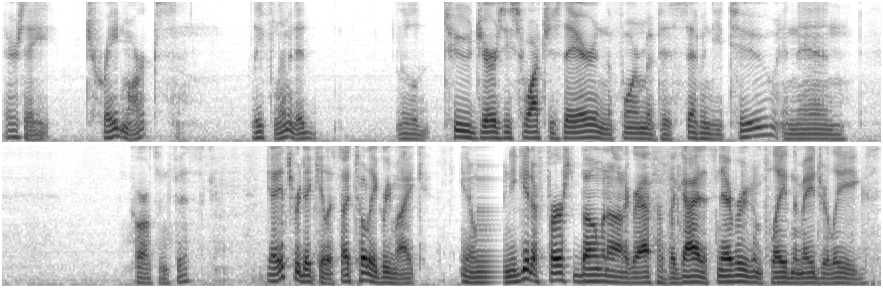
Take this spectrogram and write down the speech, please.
There's a trademarks, Leaf Limited, little two jersey swatches there in the form of his 72 and then Carlton Fisk. Yeah, it's ridiculous. I totally agree, Mike. You know, when you get a first Bowman autograph of a guy that's never even played in the major leagues,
